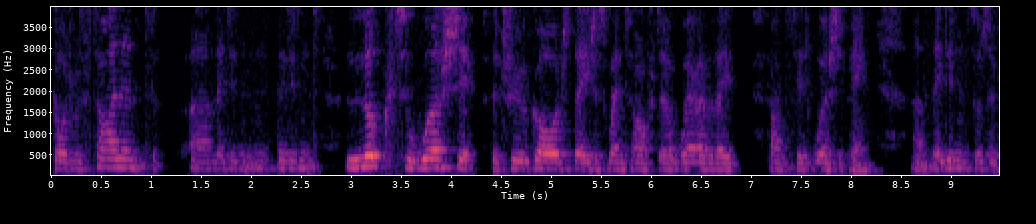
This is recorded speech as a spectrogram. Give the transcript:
God was silent. Um, they didn't they didn't look to worship the true God. They just went after wherever they fancied worshipping. Um, they didn't sort of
